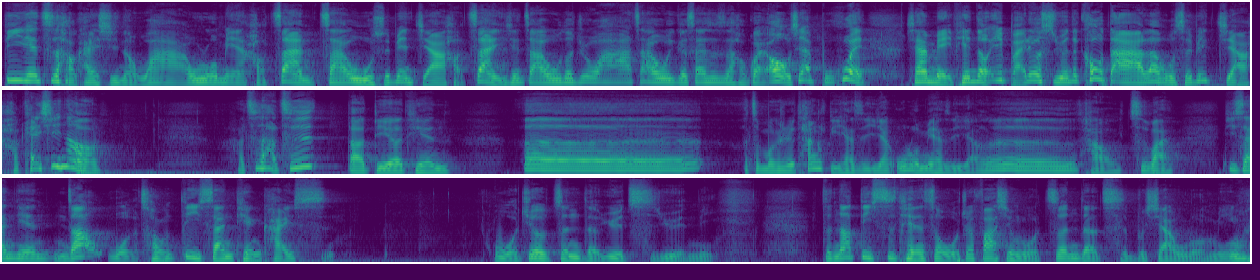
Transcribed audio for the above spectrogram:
第一天吃好开心哦，哇，乌龙面好赞，炸物随便夹好赞。以前炸物都觉得哇，炸物一个三四十好贵哦，现在不会，现在每天都有一百六十元的扣打，让我随便夹，好开心哦，好吃好吃。到第二天，呃，怎么感觉汤底还是一样，乌龙面还是一样，呃，好吃完。第三天，你知道我从第三天开始，我就真的越吃越腻。等到第四天的时候，我就发现我真的吃不下乌龙面，因为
